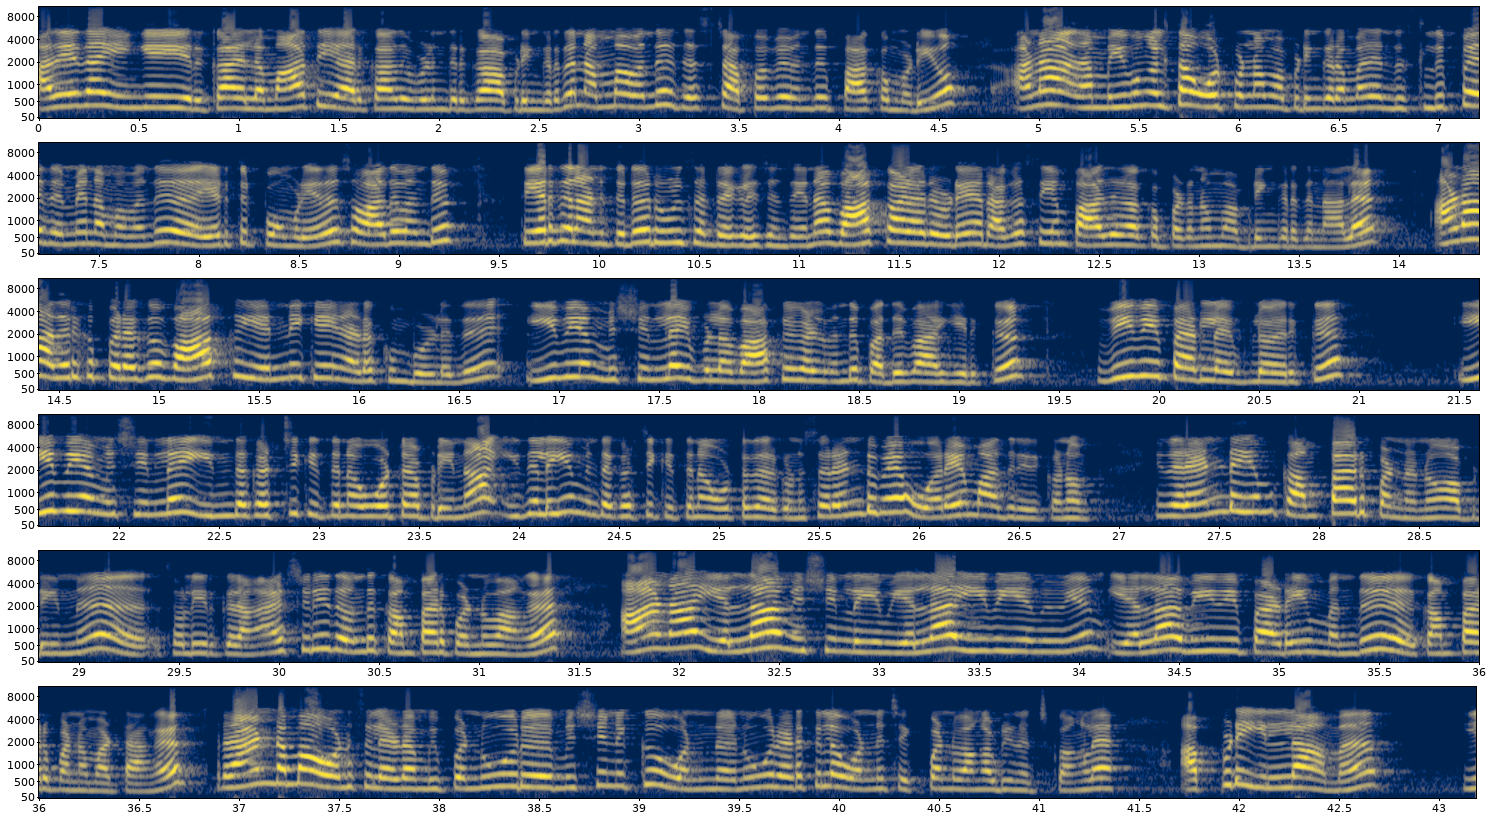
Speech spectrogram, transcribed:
அதே தான் இங்கேயும் இருக்கா? இல்லை மாற்றி யாருக்காவது விழுந்திருக்கா? அப்படிங்கிறத நம்ம வந்து ஜஸ்ட் அப்போவே வந்து பார்க்க முடியும். ஆனால் நம்ம இவங்களுக்கு தான் ஓட் பண்ணோம் அப்படிங்கிற மாதிரி அந்த ஸ்லிப் எதுவுமே நம்ம வந்து எடுத்துகிட்டு போக முடியாது. ஸோ அது வந்து தேர்தல் ஆணையத்தோட ரூல்ஸ் அண்ட் ரெகுலேஷன்ஸ் ஏன்னா வாக்காளருடைய ரகசியம் பாதுகாக்கப்படணும் அப்படிங்கிறதுனால. ஆனால் அதற்கு பிறகு வாக்கு எண்ணிக்கை நடக்கும் பொழுது இவிஎம் மிஷினில் இவ்வளோ வாக்குகள் வந்து பதிவாகியிருக்கு. விவிபேட்டில் இவ்வளோ இருக்குது இவிஎம் மிஷினில் இந்த கட்சிக்கு இத்தனை ஓட்டு அப்படின்னா இதுலேயும் இந்த கட்சிக்கு இத்தனை ஓட்டு தான் இருக்கணும். ஸோ ரெண்டுமே ஒரே மாதிரி இருக்கணும். இந்த ரெண்டையும் கம்பேர் பண்ணணும் அப்படின்னு சொல்லியிருக்கிறாங்க. ஆக்சுவலி இதை வந்து கம்பேர் பண்ணுவாங்க. ஆனால் எல்லா மிஷின்லையும் எல்லா இவிஎம்மையும் எல்லா விவிபேடையும் வந்து கம்பேர் பண்ண மாட்டாங்க. ரேண்டமாக ஒரு சில இடம் இப்போ நூறு மிஷினுக்கு ஒன்று நூறு இடத்துல ஒன்று செக் பண்ணுவாங்க அப்படின்னு வச்சுக்கோங்களேன். அப்படி இல்லாமல்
